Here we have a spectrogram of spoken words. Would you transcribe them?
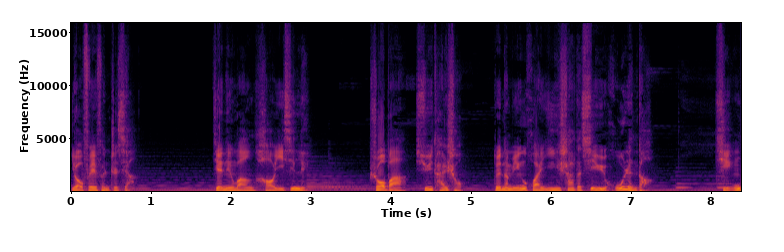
有非分之想。建宁王好意心领。”说罢，虚抬手对那名唤伊莎的西域胡人道：“请。”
